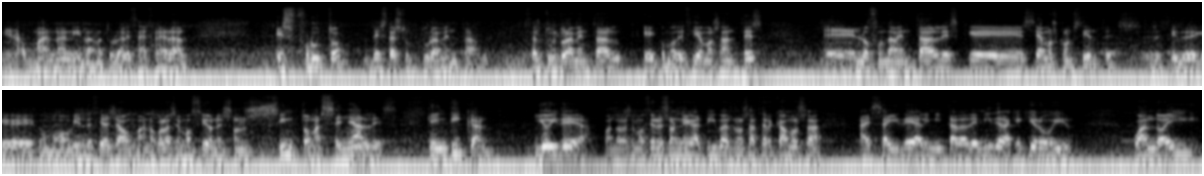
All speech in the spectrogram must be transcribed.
ni la humana, ni la naturaleza en general es fruto de esta estructura mental. Esta estructura mental que, como decíamos antes, eh, lo fundamental es que seamos conscientes. Es decir, de que, como bien decía Jaume, ¿no? con las emociones son síntomas, señales que indican yo idea. Cuando las emociones son negativas nos acercamos a, a esa idea limitada de mí de la que quiero huir. Cuando hay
